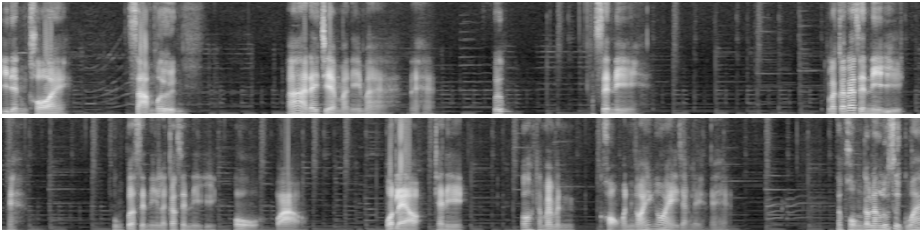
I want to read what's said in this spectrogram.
อีเดนคอยสามหมื่นอ่าได้เจมอันนี้มานะฮะปุ๊บเซนี แล้วก็ได้เซนีอีกนะถุงเปิดเซนีแล้วก็เซนีอีก โอ้ว้าว หมดแล้วแค่นี้ โอ้ทำไมมันของมันง้อยง่อยจังเลยนะฮะ แต่ผมกำลังรู้สึกว่า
